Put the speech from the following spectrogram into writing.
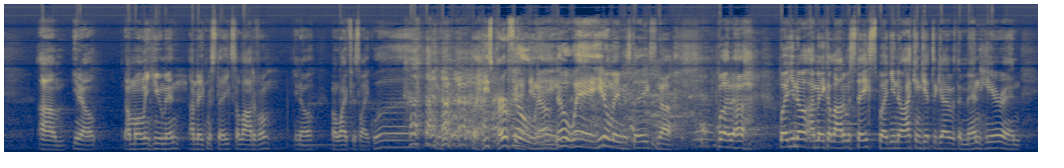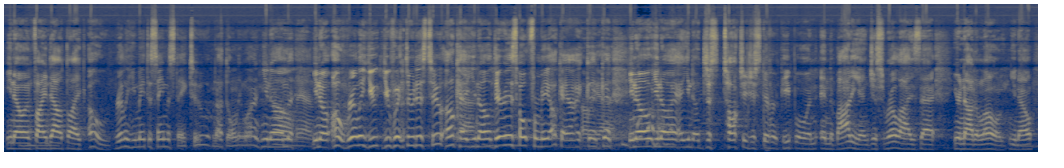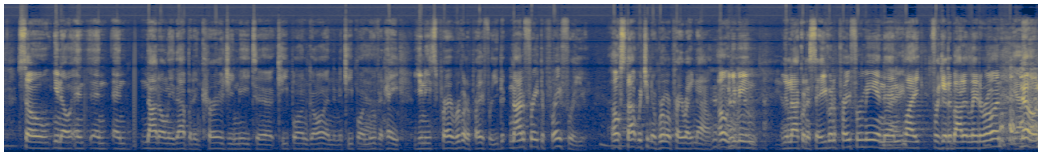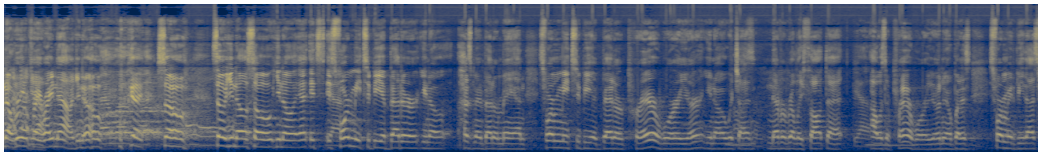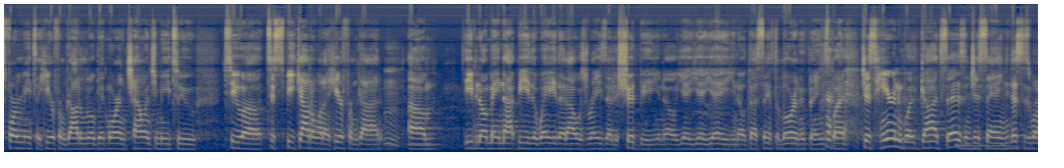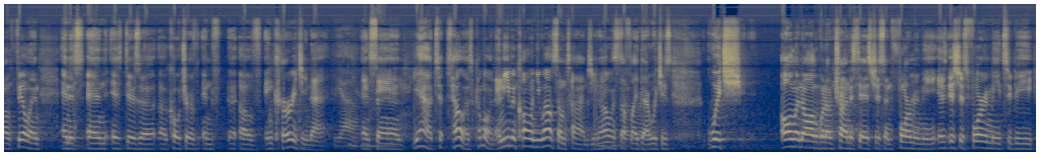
um, you know, I'm only human. I make mistakes, a lot of them. You know, my wife is like, "What? You know, like he's perfect. No you know, way. no way. He don't make mistakes. No, but uh, but you know, I make a lot of mistakes. But you know, I can get together with the men here and you know and find out like, oh, really? You made the same mistake too? I'm not the only one. You know, Oh, I'm, man. you know, oh, really? You you went through this too? Okay, Yeah. you know, there is hope for me. Okay, all right, oh, good, yeah. good. You know, you know, I, you know, just talk to just different people in, in the body and just realize that you're not alone. You know, so you know, and and and not only that, but encouraging me to keep on going and to keep on Yeah. moving. Hey, you need prayer? We're going to pray for you. Not afraid to pray for you. Oh, stop doing. We're going to pray right now. Oh, you mean you're not going to say you're going to pray for me and then Right. like forget about it later on? Yeah. No, no, we're going to pray Yeah. right now. You know. Okay, that. so. So you know, so you know, it's it's Yeah. formed me to be a better, you know, husband, better man. It's formed me to be a better prayer warrior, you know, which Awesome. I never really thought that Yeah. I was a prayer warrior, you know. But it's it's formed me to be that. It's formed me to hear from God a little bit more and challenge me to to uh, to speak out on what I hear from God. Um, even though it may not be the way that I was raised that it should be, you know, yay, yay, yay, you know, thus saith the Lord and things, but just hearing what God says and just saying, this is what I'm feeling, and it's and it's, there's a, a culture of in, of encouraging that, Yeah. Mm-hmm. and saying, yeah, t- tell us, come on, and even calling you out sometimes, you know, and stuff like that, which is, which, all in all, what I'm trying to say is just informing me, it's, it's just forming me to be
